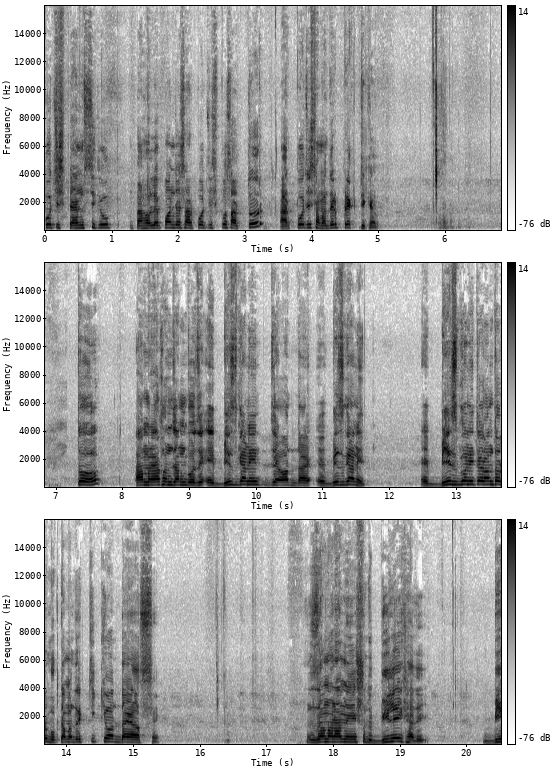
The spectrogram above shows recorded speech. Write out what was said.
পঁচিশটা এমসিকিউ তাহলে পঞ্চাশ আর পঁচিশ পঁচাত্তর, আর পঁচিশ আমাদের প্র্যাকটিক্যাল তো আমরা এখন জানব যে এই বীজগণিত যে অধ্যায় বীজগণিত, এই বীজগণিতের অন্তর্ভুক্ত আমাদের কি কি অধ্যায় আছে? যেমন আমি শুধু বি লেখা দিই। বি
